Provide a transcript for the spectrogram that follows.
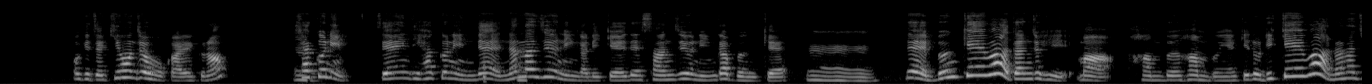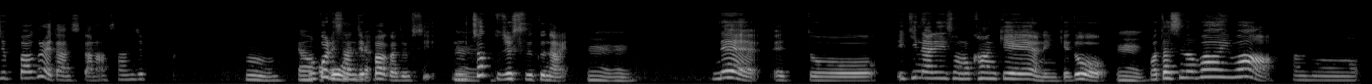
OK、じゃあ基本情報からいくな。うん100人。全員で100人で、70人が理系で、30人が文系。うんうんで、文系は男女比、まあ、半分半分やけど、理系は70%ぐらい男子かな。30、うん。あ残り多いね30%が女子。うんちょっと女子少ない。うんうんで、えっと、いきなりその関係やねんけど、うん。うん私の場合は、あの、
